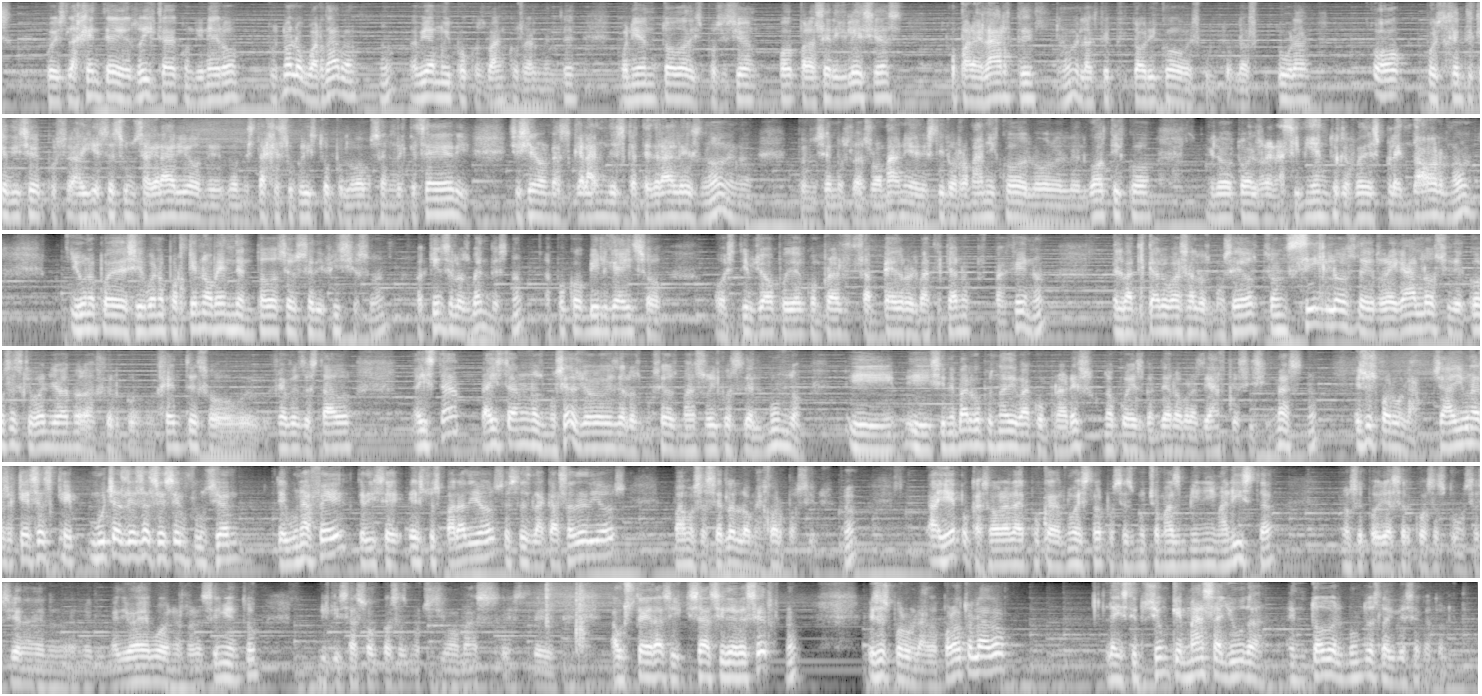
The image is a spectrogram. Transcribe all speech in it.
pues la gente rica con dinero, pues no lo guardaba, ¿no? Había muy pocos bancos realmente, ponían todo a disposición para hacer iglesias o para el arte, ¿no? El arte pictórico, la escultura, o pues gente que dice, pues ahí ese es un sagrario de donde está Jesucristo, pues lo vamos a enriquecer y se hicieron las grandes catedrales, ¿no? Pues decíamos las romanas, el estilo románico, luego el, gótico y luego todo el renacimiento que fue de esplendor, ¿no? Y uno puede decir, bueno, ¿por qué no venden todos esos edificios, ¿no? ¿A quién se los vendes, no? ¿A poco Bill Gates o, o Steve Jobs podían comprar San Pedro, el Vaticano? Pues ¿para qué, no? el Vaticano vas a los museos, son siglos de regalos y de cosas que van llevando las gentes o jefes de Estado. Ahí está, ahí están unos museos, yo creo que es de los museos más ricos del mundo. Y, sin embargo, pues nadie va a comprar eso, no puedes vender obras de arte así sin más, ¿no? Eso es por un lado. O sea, hay unas riquezas que muchas de esas es en función de una fe que dice, esto es para Dios, esta es la casa de Dios, vamos a hacerlo lo mejor posible, ¿no? hay épocas, ahora la época nuestra pues es mucho más minimalista, no se podría hacer cosas como se hacían en el, medioevo, en el renacimiento, y quizás son cosas muchísimo más este, austeras y quizás así debe ser, ¿no? Eso es por un lado. Por otro lado, la institución que más ayuda en todo el mundo es la Iglesia Católica.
